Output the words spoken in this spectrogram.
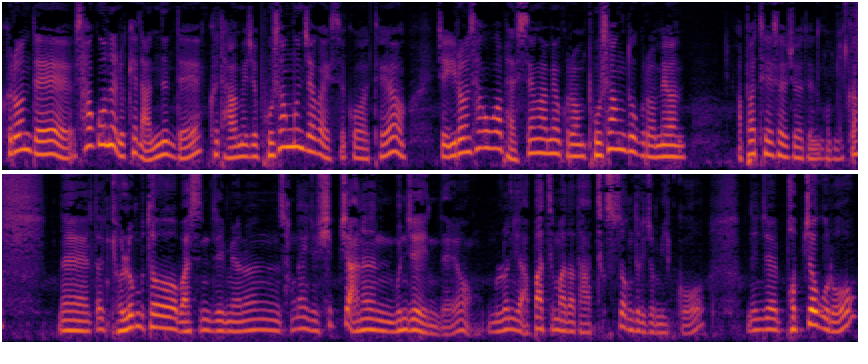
그런데 사고는 이렇게 났는데 그 다음에 이제 보상 문제가 있을 것 같아요. 이제 이런 사고가 발생하면 그럼 보상도 그러면 아파트에서 해줘야 되는 겁니까? 네, 일단 결론부터 말씀드리면은 상당히 좀 쉽지 않은 문제인데요. 물론 이제 아파트마다 다 특수성들이 좀 있고, 근데 이제 법적으로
